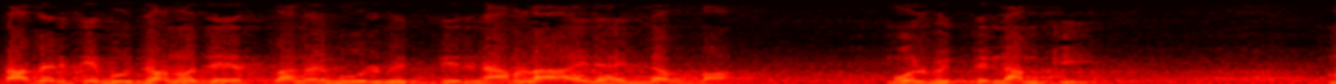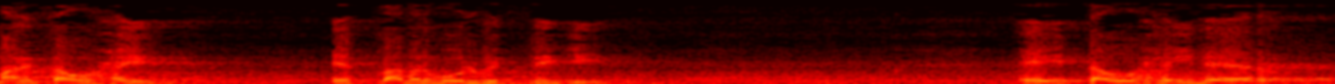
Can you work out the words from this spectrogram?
তাদেরকে বুঝানো যে ইসলামের মূল ভিত্তির নাম লাহ মূল ভিত্তির নাম কি? মানে তাওহাইদ ইসলামের মূল ভিত্তি কি? এই তাওহাইদের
